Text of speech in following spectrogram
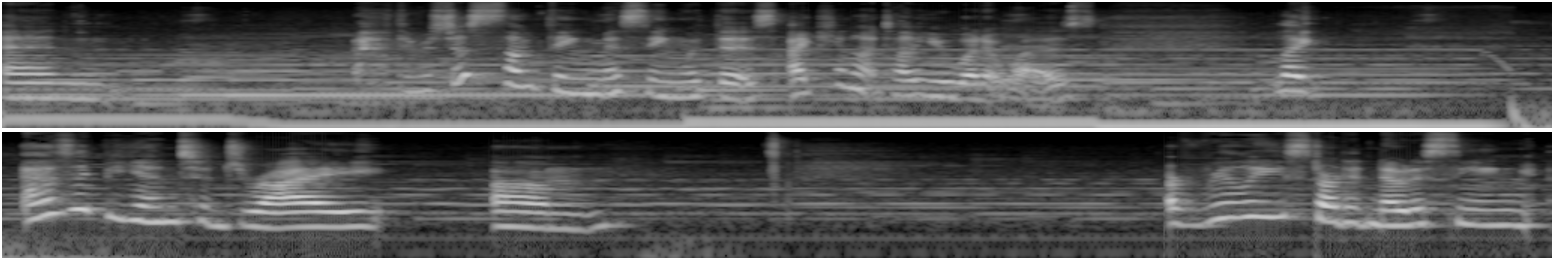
and there was just something missing with this. I cannot tell you what it was. Like, as it began to dry, um, I really started noticing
